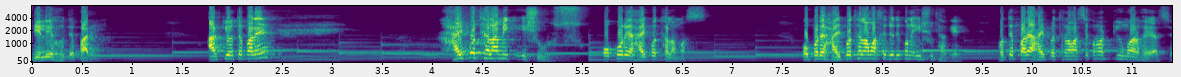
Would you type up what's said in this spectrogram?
ডিলে হতে পারে। আর কি হতে পারে? হাইপোথ্যালামিক ইস্যুস ওপরে হাইপোথ্যালামাস ওপরে হাইপোথ্যালামাসে যদি কোনো ইস্যু থাকে, হতে পারে হাইপোথ্যালামাসে কোনো টিউমার হয়ে আছে।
